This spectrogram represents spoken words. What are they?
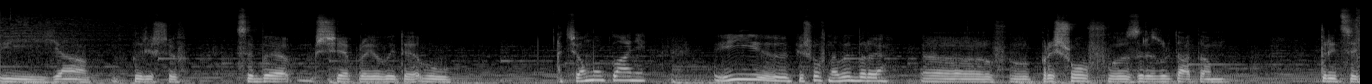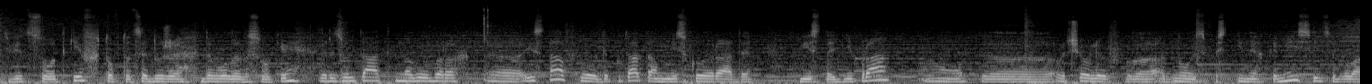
і я вирішив себе ще проявити у цьому плані. І е, пішов на вибори, е, прийшов з результатом 30%, тобто це дуже доволі високий результат на виборах, е, і став депутатом міської ради міста Дніпра. От, е, очолив е, одну з постійних комісій. Це була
